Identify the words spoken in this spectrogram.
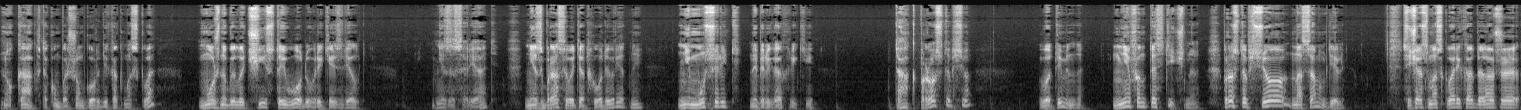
Но как в таком большом городе, как Москва, можно было чистой воду в реке сделать? Не засорять, не сбрасывать отходы вредные, не мусорить на берегах реки. Так просто все — вот именно. Не фантастично. Просто все на самом деле. Сейчас Москва-река даже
